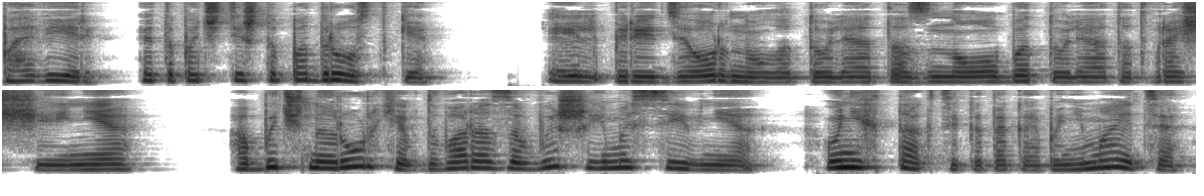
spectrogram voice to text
«Поверь, это почти что подростки». Эль передернула то ли от озноба, то ли от отвращения. Обычно рурхи в два раза выше и массивнее. У них тактика такая, понимаете?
